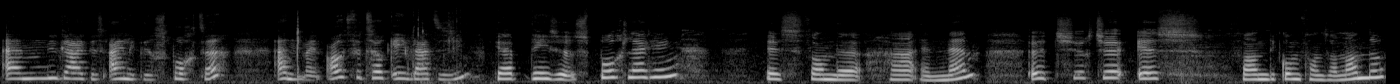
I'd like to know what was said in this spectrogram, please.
En nu ga ik dus eindelijk weer sporten. En mijn outfit zal ik even laten zien. Ik heb deze sportlegging. Is van de H&M. Het shirtje is van, die komt van Zalando.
